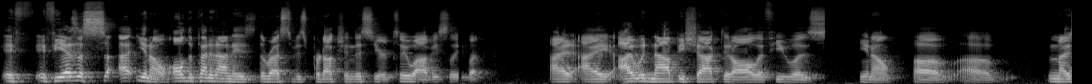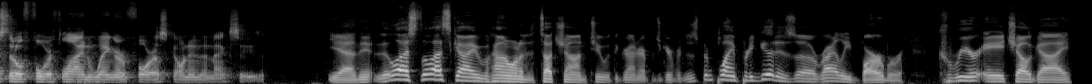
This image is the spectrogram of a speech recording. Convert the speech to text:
if if he has a uh, you know all dependent on his the rest of his production this year too, obviously. But I I, I would not be shocked at all if he was you know a, a nice little fourth line winger for us going into next season. Yeah, the, the last the last guy we kind of wanted to touch on too with the Grand Rapids Griffins has been playing pretty good is uh, Riley Barber, career AHL guy.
